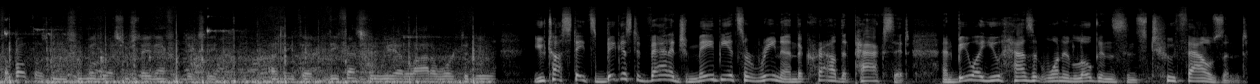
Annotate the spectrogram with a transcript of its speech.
from both those games, from Midwestern State and from Dixie. I think that defensively we had a lot of work to do. Utah State's biggest advantage may be its arena and the crowd that packs it, and BYU hasn't won in Logan since 2000.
